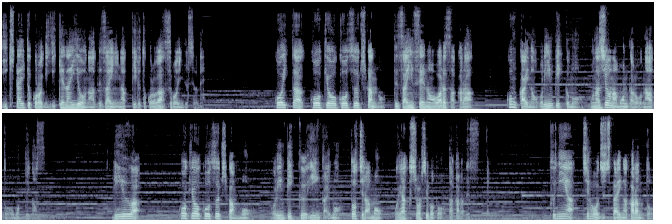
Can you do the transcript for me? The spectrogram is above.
行きたいところに行けないようなデザインになっているところがすごいんですよね。こういった公共交通機関のデザイン性の悪さから今回のオリンピックも同じようなもんだろうなと思っています。理由は公共交通機関もオリンピック委員会もどちらもお役所仕事だからです。国や地方自治体が絡むと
